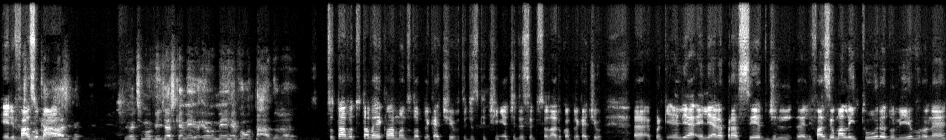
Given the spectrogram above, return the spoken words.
ele faz uma. Canal, no último vídeo, acho que é meio, eu meio revoltado, né? Tu estava tu tava reclamando do aplicativo, tu disse que tinha te decepcionado com o aplicativo. Uh, porque ele, ele era para ser de ele fazer uma leitura do livro, né?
